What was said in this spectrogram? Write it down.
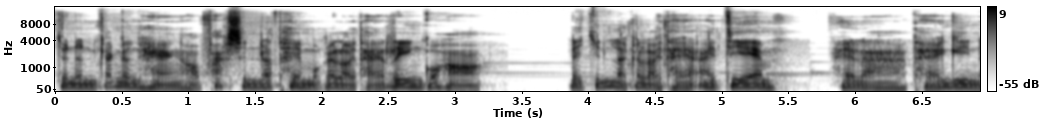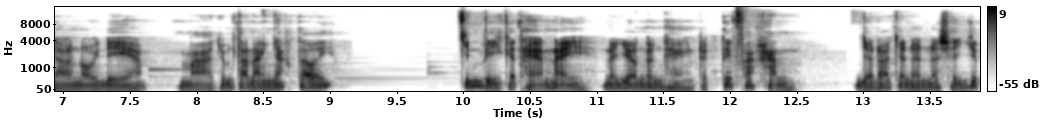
cho nên các ngân hàng họ phát sinh ra thêm một cái loại thẻ riêng của họ đây chính là cái loại thẻ atm hay là thẻ ghi nợ nội địa mà chúng ta đang nhắc tới. Chính vì cái thẻ này, nó do ngân hàng trực tiếp phát hành, do đó cho nên nó sẽ giúp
